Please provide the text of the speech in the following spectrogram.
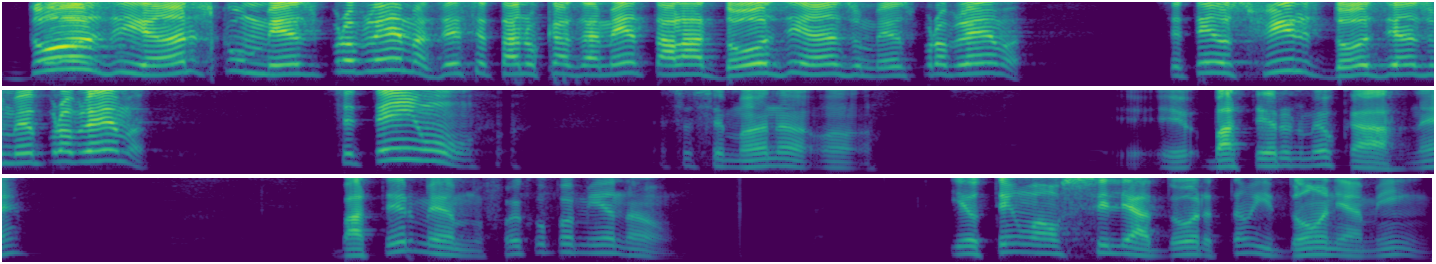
12 anos com o mesmo problema. Às vezes você está no casamento, está lá 12 anos o mesmo problema. Você tem os filhos, 12 anos o mesmo problema. Você tem um. Essa semana eu... bateram no meu carro, né? Bateram mesmo, não foi culpa minha, não. E eu tenho uma auxiliadora tão idônea a mim,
